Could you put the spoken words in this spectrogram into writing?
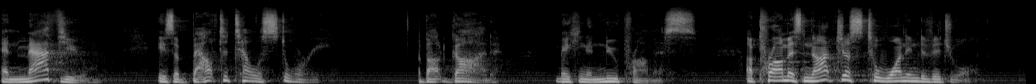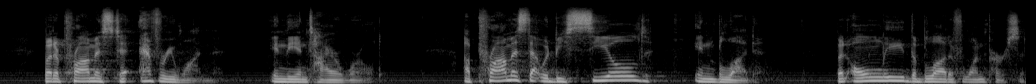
And Matthew is about to tell a story about God making a new promise a promise not just to one individual, but a promise to everyone in the entire world. A promise that would be sealed in blood, but only the blood of one person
